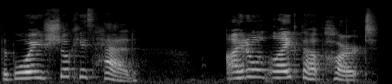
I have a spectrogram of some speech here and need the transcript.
The boy shook his head. I don't like that part.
